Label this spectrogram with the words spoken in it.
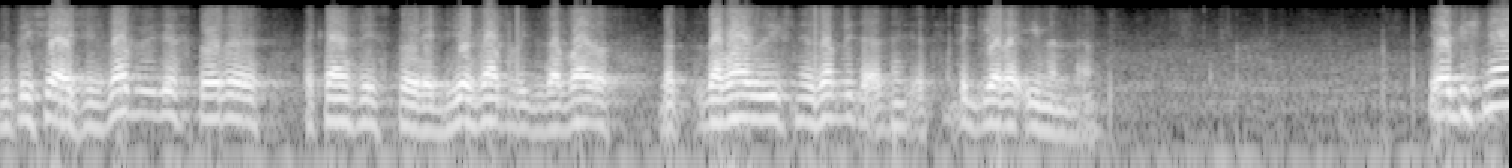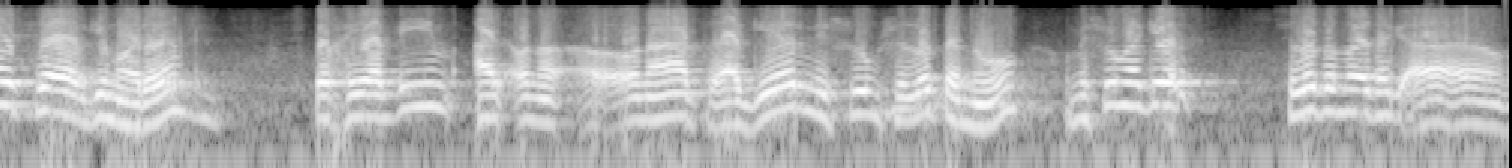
запрещающих заповедях тоже такая же история. Две заповеди добавил, добавил лишнюю заповедь, это Гера именно. И объясняется в Геморе, что хаябим аль онаат агер мишум шелотану, мишум агер шелотану это а,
